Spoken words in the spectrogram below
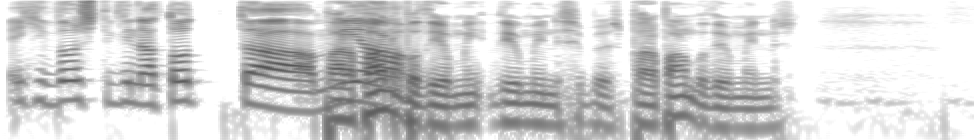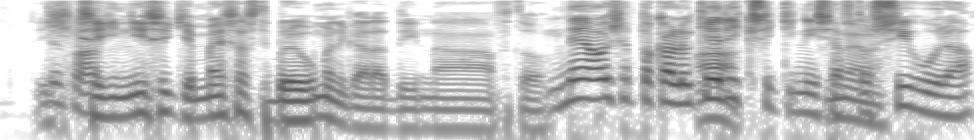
έχει δώσει τη δυνατότητα Παραπάνω μια... από δύο, μη- δύο μήνες είπες. Παραπάνω από δύο μήνες. Είχε πάντων. ξεκινήσει και μέσα στην προηγούμενη καραντίνα αυτό. Ναι, όχι, από το καλοκαίρι Α, έχει ξεκινήσει ναι. αυτό σίγουρα.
